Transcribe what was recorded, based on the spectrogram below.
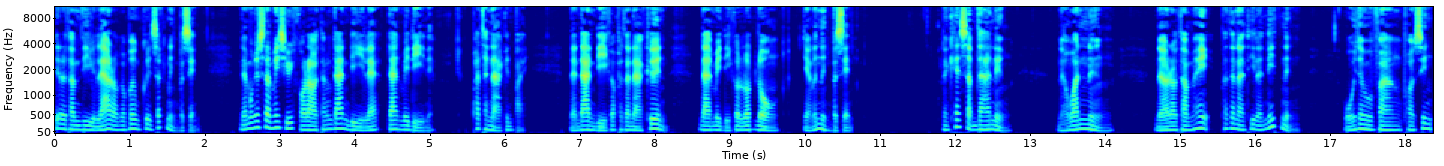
ที่เราทำดีอยู่แล้วเราก็เพิ่มขึ้นสักหนึ่งเปอร์เซนต์นะมันก็จะทำให้ชีวิตของเราทั้งด้านดีและด้านไม่ดีเนี่ยพัฒนาขึ้นไปนะด้านดีก็พัฒนาขึ้น ด้านไม่ดีก็ลดลงอย่างละหนึ่งเปอร์เซนต์นะแค่สัปดาห์หนึ่ง นะวันหนึ่งนะเราทำให้พัฒนาทีละนิดหนึ่งโอ้ยท่านผู้ฟังพอสิ้น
